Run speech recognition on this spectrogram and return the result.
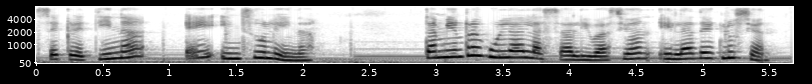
secretina e insulina. También regula la salivación y la deglución.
